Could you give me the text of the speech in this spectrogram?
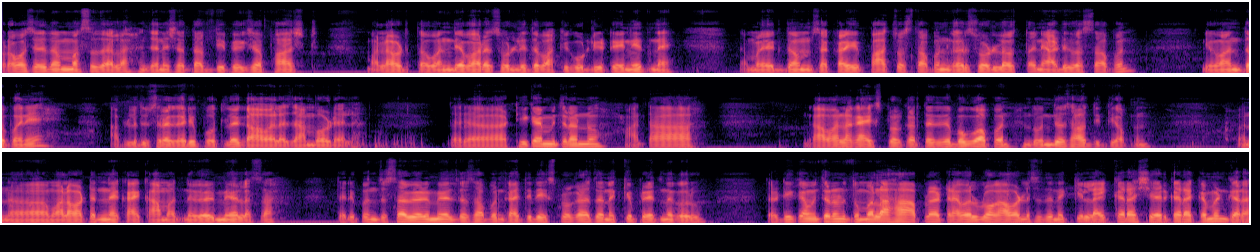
प्रवास एकदम मस्त झाला. जनशताब्दीपेक्षा फास्ट मला वाटतं वंदे भारत सोडली तर बाकी कुठली ट्रेन येत नाही. त्यामुळे एकदम सकाळी पाच वाजता आपण घर सोडलं होतं आणि अडीच वाजता आपण निवांतपणे आपल्या दुसऱ्या घरी पोचलो आहे गावाला जांभवड्याला तर ठीक आहे मित्रांनो आता गावाला काय एक्सप्लोर करता येते बघू आपण. दोन दिवस आहोत तिथे आपण. पण मला वाटत नाही काय कामातनं वेळ मिळेल असा. तरी पण जसा वेळ मिळेल तसा आपण काहीतरी एक्सप्लोर करायचा नक्की प्रयत्न करू. तर ठीक आहे मित्रांनो तुम्हाला हा आपला ट्रॅव्हल ब्लॉग आवडला असेल तर नक्की लाईक करा शेअर करा कमेंट करा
